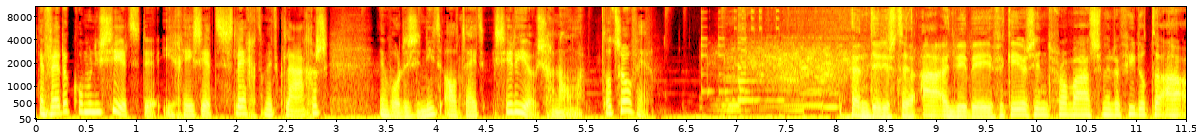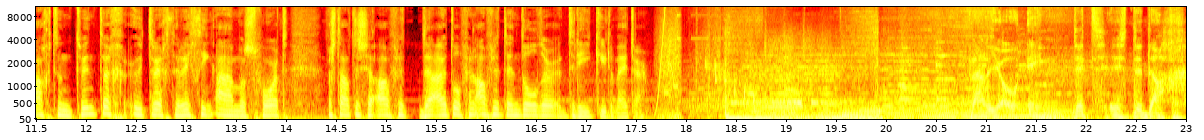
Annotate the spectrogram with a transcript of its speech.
En verder communiceert de IGZ slecht met klagers en worden ze niet altijd serieus genomen. Tot zover. En dit is de ANWB Verkeersinformatie met een file op de A28 Utrecht richting Amersfoort. Er staat tussen afrit, de Uithof en Afrit en Dolder 3 kilometer. Radio 1, dit is de dag.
